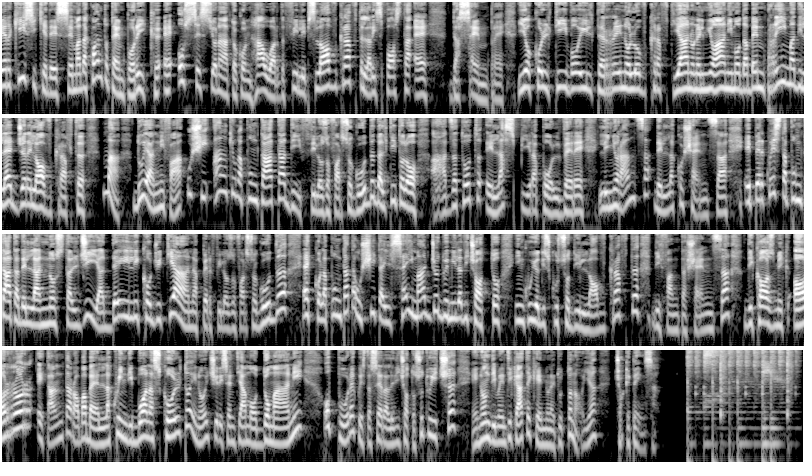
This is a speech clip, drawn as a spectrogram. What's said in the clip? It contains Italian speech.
Per chi si chiedesse ma da quanto tempo Rick è ossessionato con Howard Phillips Lovecraft, la risposta è da sempre. Io coltivo il terreno Lovecraftiano nel mio animo da ben prima di leggere Lovecraft, ma due anni fa uscì anche una puntata di Philosopher So Good dal titolo Azathoth e l'aspirapolvere, l'ignoranza della coscienza. E per questa puntata della nostalgia daily cogitiana per Philosopher So Good, ecco la puntata uscita il il 6 maggio 2018, in cui ho discusso di Lovecraft, di fantascienza, di cosmic horror e tanta roba bella. Quindi buon ascolto e noi ci risentiamo domani, oppure questa sera alle 18 su Twitch. E non dimenticate che non è tutto noia ciò che pensa.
